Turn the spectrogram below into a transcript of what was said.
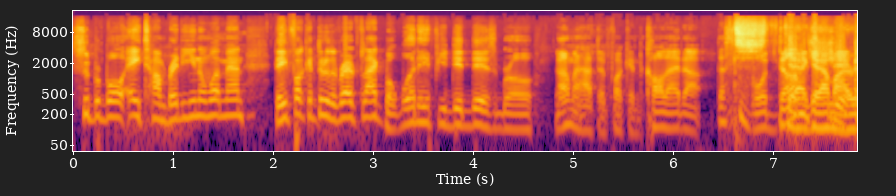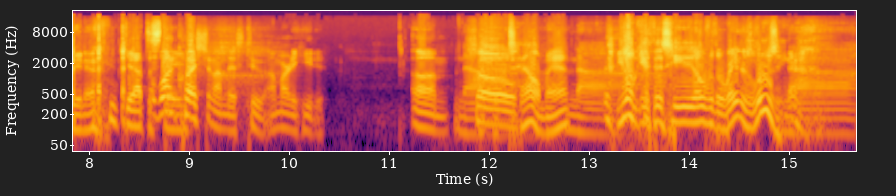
Super Bowl. Hey Tom Brady, you know what man? They fucking threw the red flag, but what if you did this, bro? I'm gonna have to fucking call that out. That's some bull- dumb Get out, get out my shit. arena. get out the stage. One question on this too. I'm already heated. Um. Nah. So Hell, man. Nah. You don't get this heat over the Raiders losing. Nah.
